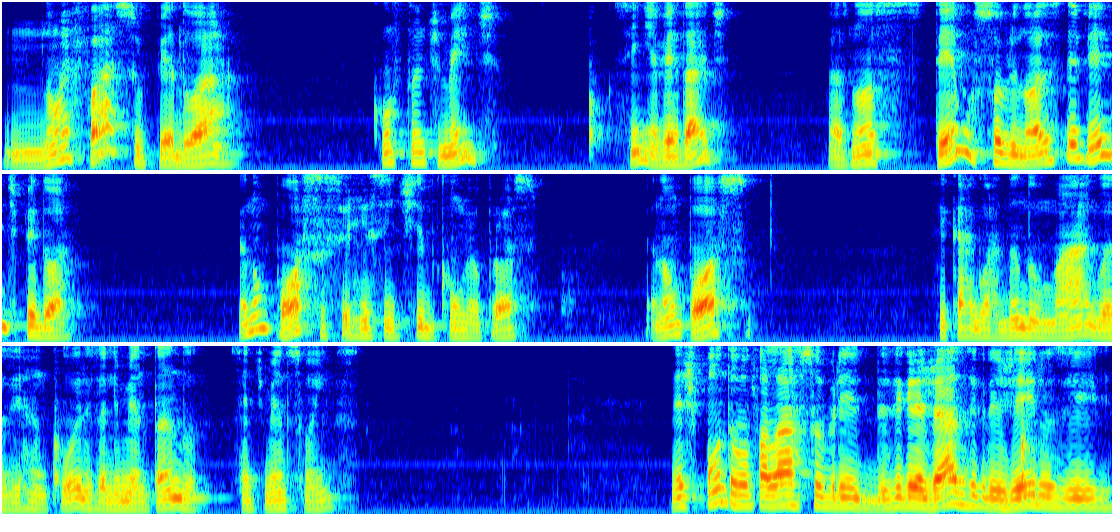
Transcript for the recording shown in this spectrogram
não é fácil perdoar constantemente. Sim, é verdade. Mas nós temos sobre nós esse dever de perdoar. Eu não posso ser ressentido com o meu próximo. Eu não posso ficar guardando mágoas e rancores, alimentando sentimentos ruins. Neste ponto eu vou falar sobre desigrejados, igrejeiros e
